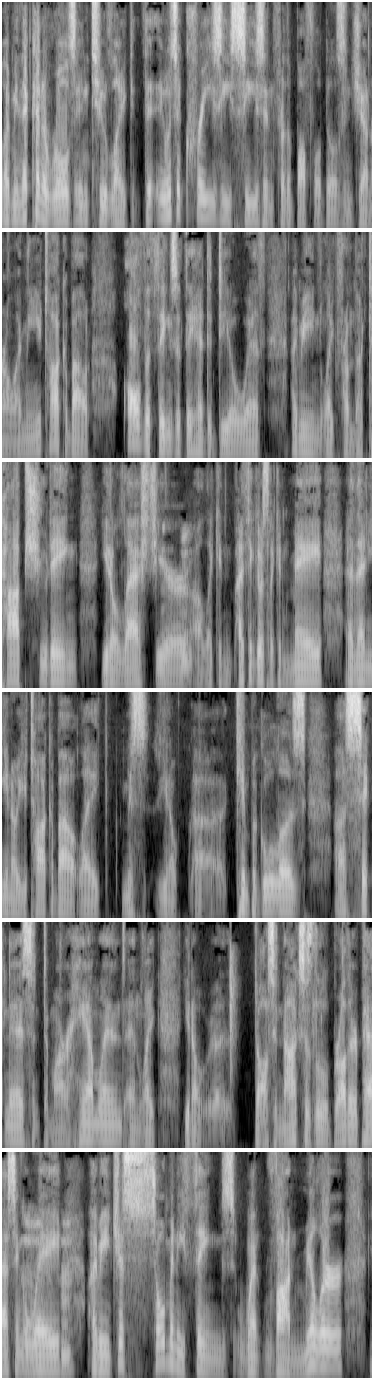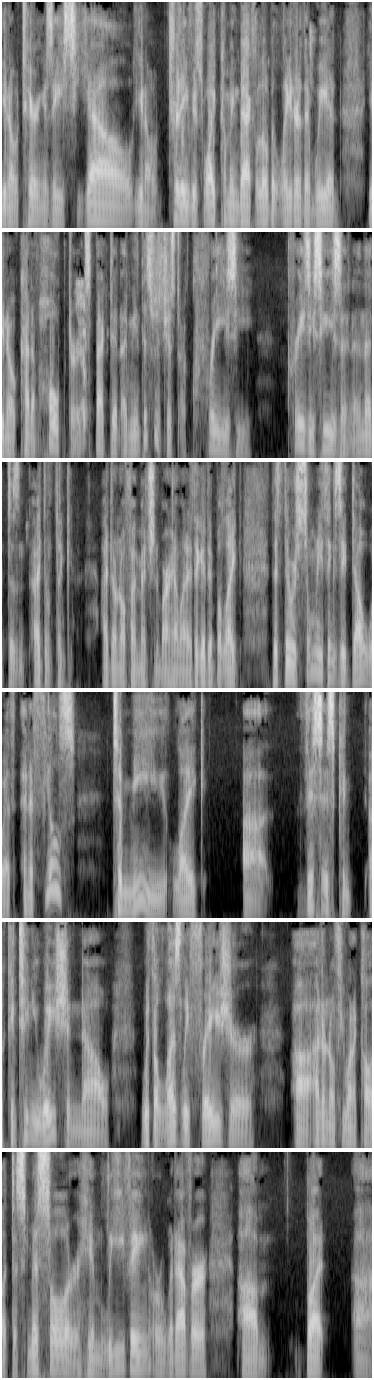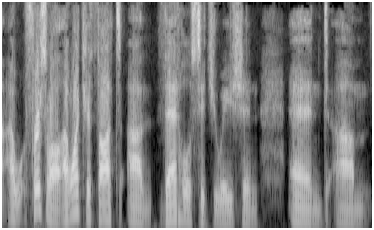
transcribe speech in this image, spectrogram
Well, I mean, that kind of rolls into like, the, it was a crazy season for the Buffalo Bills in general. I mean, you talk about all the things that they had to deal with. I mean, like from the top shooting, you know, last year, mm-hmm. uh, like in, I think it was like in May. And then, you know, you talk about like Miss, you know, uh, Kim Pegula's, uh, sickness and Damar Hamlin and like, you know, uh, Dawson Knox's little brother passing mm-hmm. away. I mean, just so many things went Von Miller, you know, tearing his ACL, you know, Tre'Davious White coming back a little bit later than we had, you know, kind of hoped or yep. expected. I mean, this was just a crazy, crazy season. And that doesn't, I don't think, I don't know if I mentioned Damar Hamlin. I think I did, but like this, there were so many things they dealt with. And it feels to me like, uh, this is con- a continuation now with a Leslie Frazier, uh, I don't know if you want to call it dismissal or him leaving or whatever. Um, but uh, I, first of all, I want your thoughts on that whole situation, and um,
